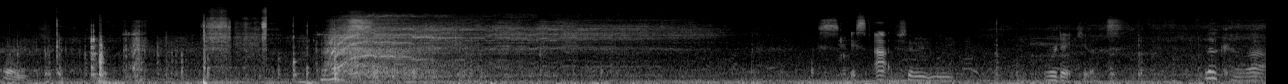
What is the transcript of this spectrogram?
12. It's, it's absolutely ridiculous. Look at that.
